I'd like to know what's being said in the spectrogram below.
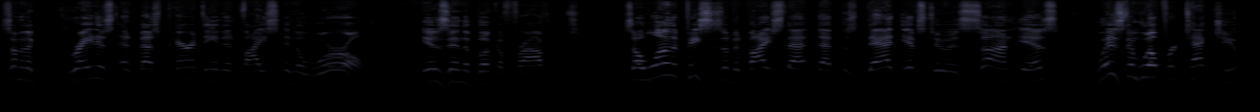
Some of the greatest and best parenting advice in the world is in the book of Proverbs. So, one of the pieces of advice that, that this dad gives to his son is wisdom will protect you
